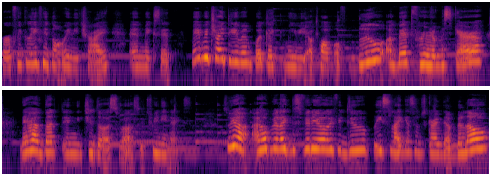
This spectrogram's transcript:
perfectly if you don't really try and mix it. Maybe try to even put like maybe a pop of blue a bit for the mascara. They have that in Nichido as well so it's really nice. So yeah, I hope you like this video. If you do, please like and subscribe down below.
